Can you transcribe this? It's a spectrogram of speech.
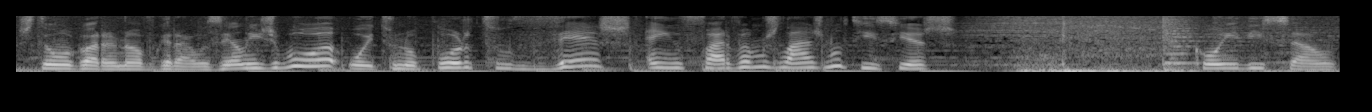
Estão agora 9 graus em Lisboa, 8 no Porto, 10 em Faro. Vamos lá às notícias. Com edição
